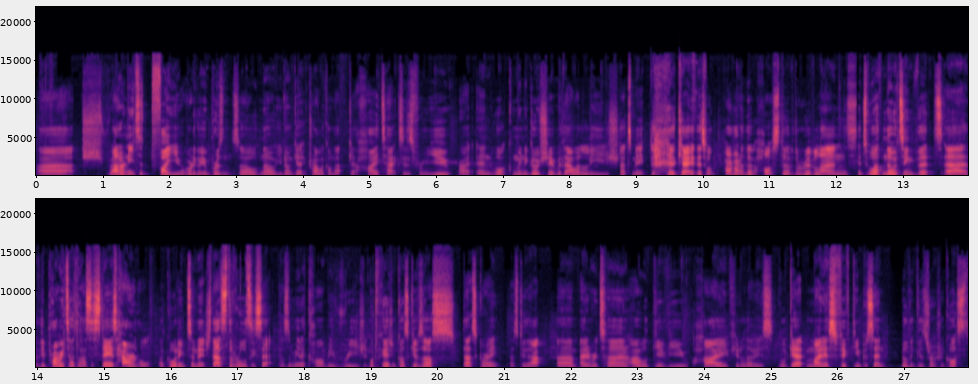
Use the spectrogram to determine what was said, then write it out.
Uh, I don't need to fight you. I've already got you in prison. So, no, you don't get tribal combat. Get high taxes from you. Right, and what can we negotiate with our liege? That's me. okay, this one. Paramount of the Hoster of the Riverlands. It's worth noting that uh, the primary title has to stay as Harrenhal, according to Midge. That's the rules he set. Doesn't mean I can't be region. Fortification cost gives us... That's great. Let's do that. Um, and in return, I will give you high feudal levies. We'll get minus 15% building construction costs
